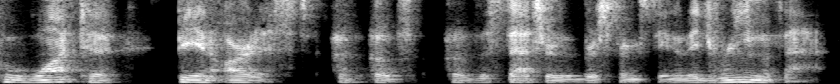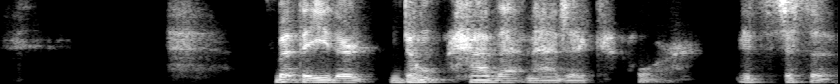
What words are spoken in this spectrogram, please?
who want to be an artist of, of of the stature of Bruce Springsteen, and they dream of that. But they either don't have that magic or it's just a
